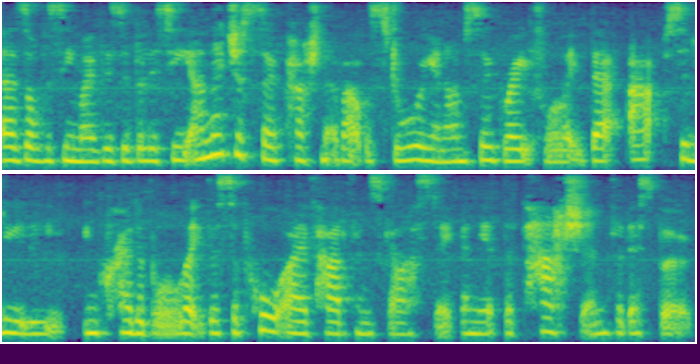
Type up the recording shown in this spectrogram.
as obviously my visibility and they're just so passionate about the story and i'm so grateful like they're absolutely incredible like the support i've had from scholastic and the, the passion for this book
